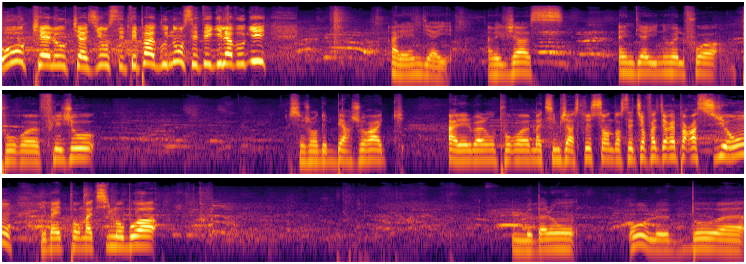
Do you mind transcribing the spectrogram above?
Oh, quelle occasion C'était pas Gounon, c'était Guy Lavogui. Allez, Ndiaye avec Jas. Ndiaye une nouvelle fois pour euh, Fléjo. Ce genre de Bergerac. Allez, le ballon pour euh, Maxime Jas. Le centre dans cette surface de réparation. Il va être pour Maxime Aubois. Le ballon Oh, le beau euh,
